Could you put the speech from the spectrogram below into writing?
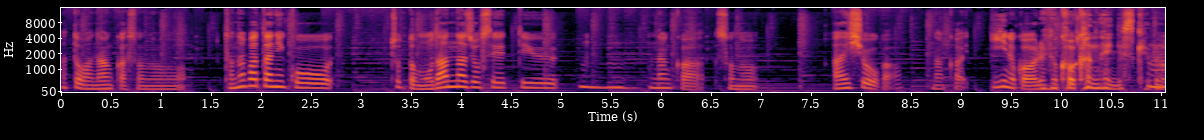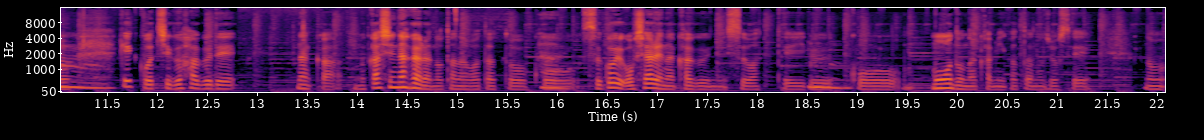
あとはなんかその七夕にこうちょっとモダンな女性っていううんうん。なんかその相性がなんかいいのか悪いのか分かんないんですけど、うん。結構ちぐはぐでなんか昔ながらの七夕とこう、はい。すごいおしゃれな家具に座っている、うん。こうモードな髪型の女性の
